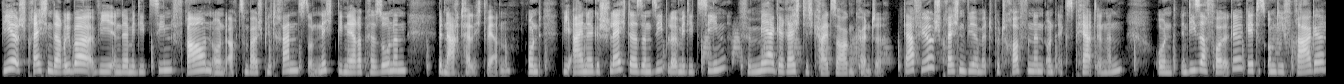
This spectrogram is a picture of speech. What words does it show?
Wir sprechen darüber, wie in der Medizin Frauen und auch zum Beispiel trans- und nicht-binäre Personen benachteiligt werden und wie eine geschlechtersensible Medizin für mehr Gerechtigkeit sorgen könnte. Dafür sprechen wir mit Betroffenen und Expertinnen. Und in dieser Folge geht es um die Frage,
